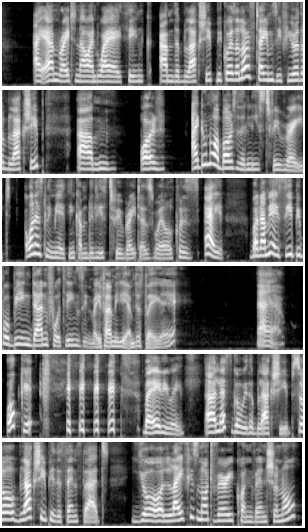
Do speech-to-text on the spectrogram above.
I am right now and why I think I'm the black sheep. Because a lot of times, if you're the black sheep, um, or I don't know about the least favorite. Honestly, me, I think I'm the least favorite as well. Because, hey, but I mean, I see people being done for things in my family. I'm just like, eh? Uh, okay. but anyway, uh, let's go with the black sheep. So, black sheep in the sense that your life is not very conventional.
